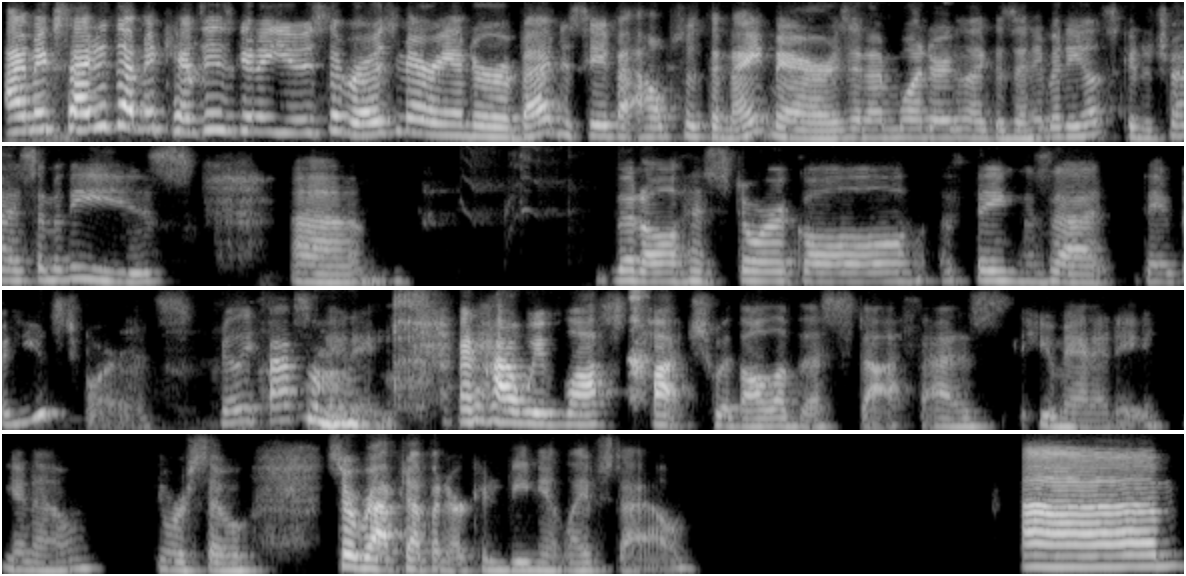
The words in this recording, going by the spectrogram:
I'm excited that Mackenzie is going to use the rosemary under her bed to see if it helps with the nightmares. And I'm wondering, like, is anybody else going to try some of these um, little historical things that they've been used for? It's really fascinating. And how we've lost touch with all of this stuff as humanity, you know? We're so so wrapped up in our convenient lifestyle. Um,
